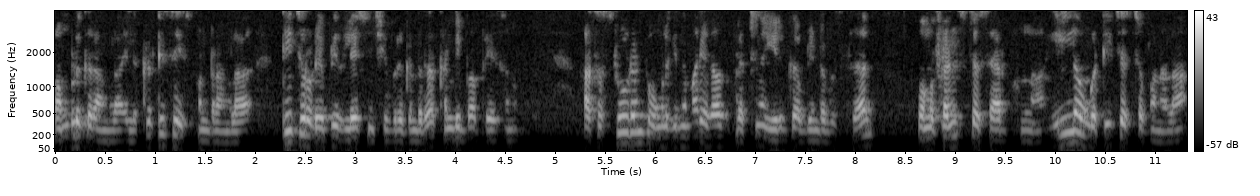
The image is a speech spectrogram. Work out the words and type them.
பம்புழுக்கிறாங்களா? இல்லை கிரிட்டிசைஸ் பண்ணுறாங்களா டீச்சரோட எப்படி ரிலேஷன்ஷிப் இருக்குன்றத கண்டிப்பாக பேசணும். அஸ் அ ஸ்டூடெண்ட் உங்களுக்கு இந்த மாதிரி ஏதாவது பிரச்சனை இருக்குது அப்படின்ற பட்சத்தில் உங்கள் ஃப்ரெண்ட்ஸ்கிட்ட ஷேர் பண்ணலாம். இல்லை உங்கள் டீச்சர்ஸ்கிட்ட பண்ணலாம்.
